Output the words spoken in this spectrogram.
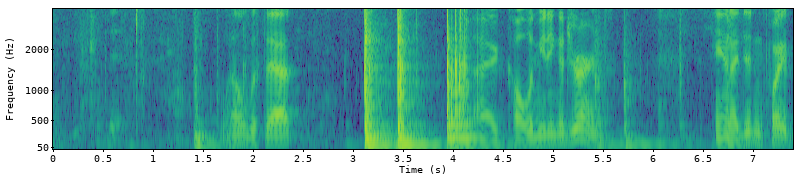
Well, with that, I call the meeting adjourned. And I didn't quite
